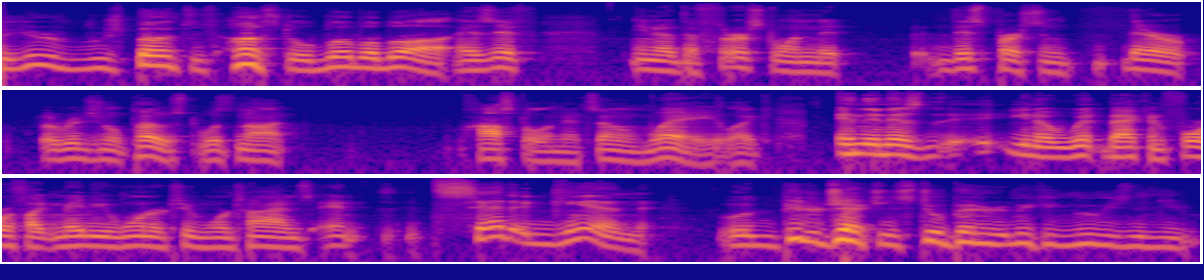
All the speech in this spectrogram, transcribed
your response is hostile, blah, blah, blah. As if, you know, the first one that this person, their original post was not hostile in its own way. Like, and then as, you know, went back and forth like maybe one or two more times and said again, well, Peter Jackson is still better at making movies than you.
